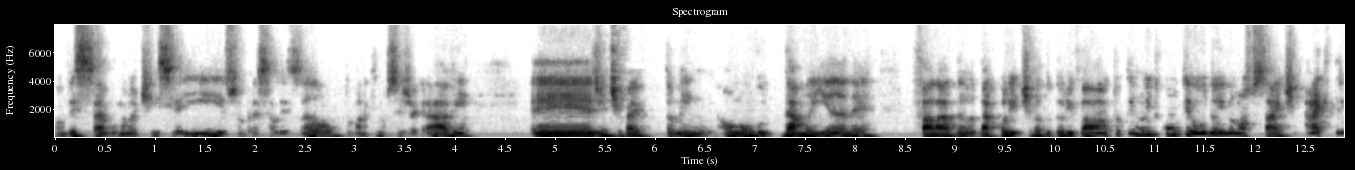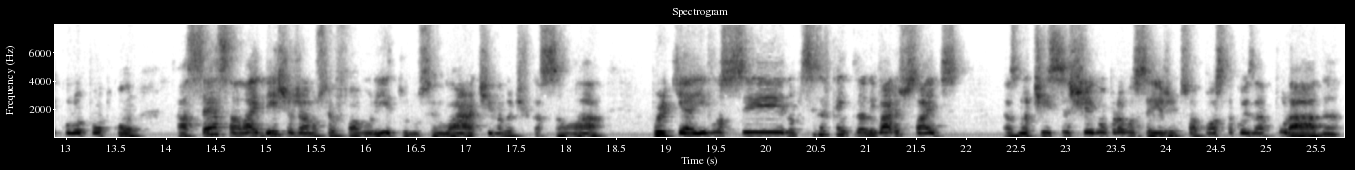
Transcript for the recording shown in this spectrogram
Vamos ver se sai alguma notícia aí sobre essa lesão. Tomara que não seja grave. É, a gente vai também, ao longo da manhã, né, falar do, da coletiva do Dorival. Então tem muito conteúdo aí no nosso site, arquitricolor.com. Acessa lá e deixa já no seu favorito, no celular, ativa a notificação lá, porque aí você não precisa ficar entrando em vários sites. As notícias chegam para você. A gente só posta coisa apurada,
